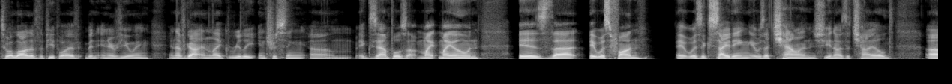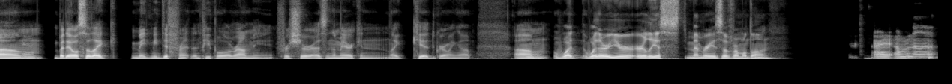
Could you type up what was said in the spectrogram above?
to a lot of the people I've been interviewing, and I've gotten like really interesting um, examples. My my own is that it was fun, it was exciting, it was a challenge, you know, as a child. Um, Yeah. But it also like made me different than people around me for sure as an American like kid growing up. Um, What what are your earliest memories of Ramadan? All right, I'm gonna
